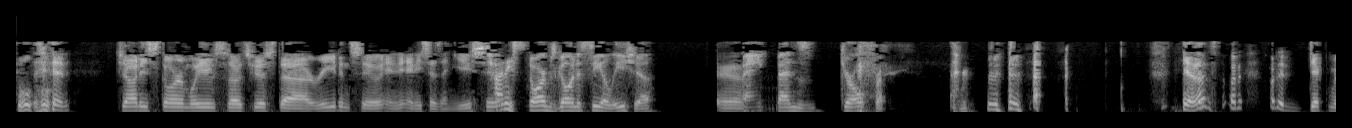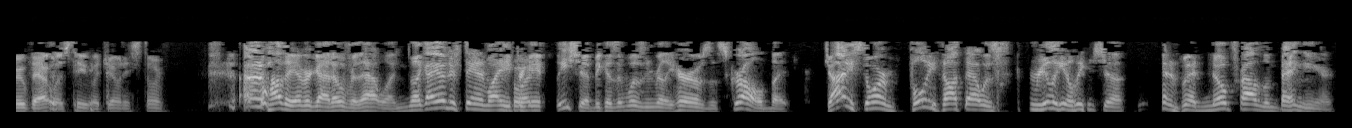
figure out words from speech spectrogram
Johnny Storm leaves, so it's just uh Reed and Sue, and, and he says, "And you, Sue?" Johnny Storm's going to see Alicia, Yeah. Ben- Ben's girlfriend. Yeah, that's what what a dick move that was too by Johnny Storm. I don't know how they ever got over that one. Like, I understand why he forgave Alicia because it wasn't really her, it was a Skrull, but Johnny Storm fully thought that was really Alicia and had no problem banging her.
